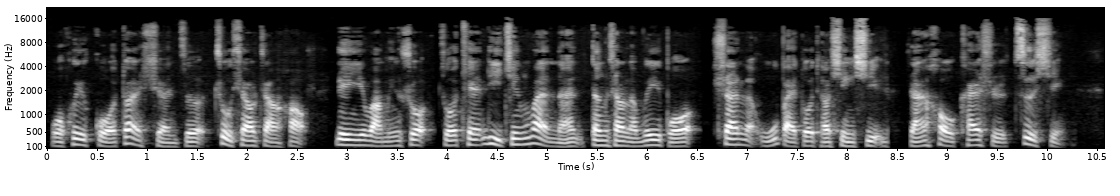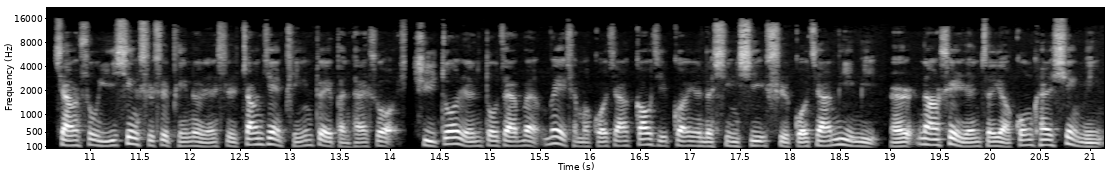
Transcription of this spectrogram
我会果断选择注销账号。另一网民说，昨天历经万难登上了微博，删了五百多条信息，然后开始自省。江苏宜兴时事评论人士张建平对本台说：“许多人都在问，为什么国家高级官员的信息是国家秘密，而纳税人则要公开姓名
